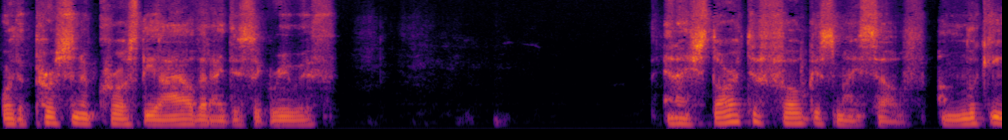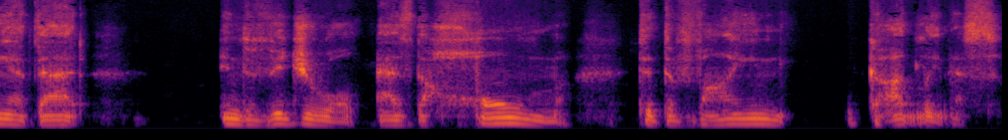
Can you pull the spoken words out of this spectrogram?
or the person across the aisle that I disagree with, and I start to focus myself on looking at that individual as the home to divine godliness,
